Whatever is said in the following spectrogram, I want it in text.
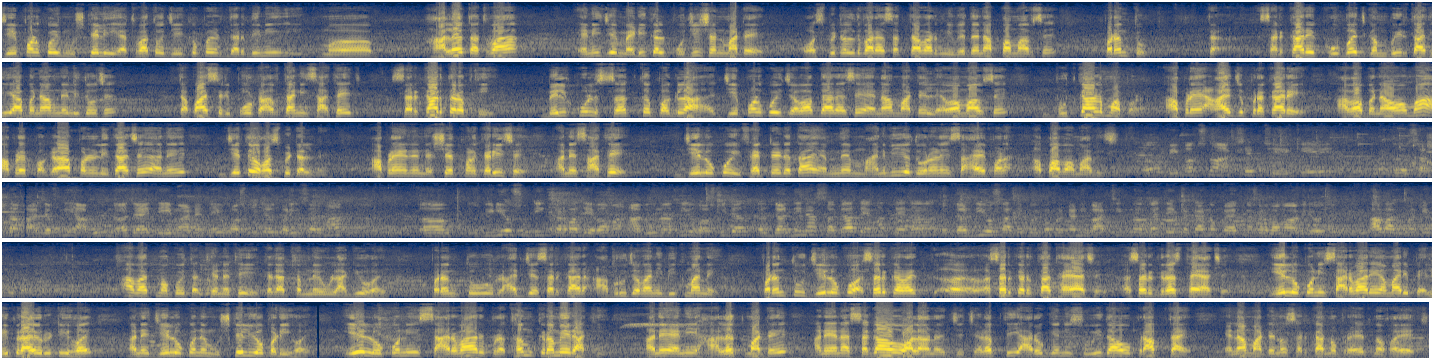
જે પણ કોઈ મુશ્કેલી અથવા તો જે કોઈ પણ દર્દીની હાલત અથવા એની જે મેડિકલ પોઝિશન માટે હોસ્પિટલ દ્વારા સત્તાવાર નિવેદન આપવામાં આવશે. પરંતુ સરકારે ખૂબ જ ગંભીરતાથી આ બનાવને લીધો છે. તપાસ રિપોર્ટ આવતાની સાથે જ સરકાર તરફથી બિલકુલ સખ્ત પગલાં જે પણ કોઈ જવાબદાર હશે એના માટે લેવામાં આવશે. ભૂતકાળમાં પણ આપણે આ જ પ્રકારે આવા બનાવોમાં આપણે પગલાં પણ લીધા છે અને જે તે હોસ્પિટલને આપણે એને નિશ્ચિત પણ કરી છે અને સાથે જે લોકો ઇફેક્ટેડ હતા એમને માનવીય ધોરણે સહાય પણ અપાવવામાં આવી છે. વિપક્ષનો આક્ષેપ છે કે સત્તા ભાજપની આબરૂ ન જાય તે માટે તે હોસ્પિટલ પરિસરમાં વીડિયો શૂટિંગ કરવા દેવામાં આવ્યું નથી. હોસ્પિટલ દર્દીના સગા તેમજ તેના દર્દીઓ સાથે કોઈ પણ પ્રકારની વાતચીત ન થાય તે પ્રકારનો પ્રયત્ન કરવામાં આવી રહ્યો છે. આ વાતમાં કેટલું ગમે? આ વાતમાં કોઈ તથ્ય નથી. કદાચ તમને એવું લાગ્યું હોય. પરંતુ રાજ્ય સરકાર આબરૂ જવાની બીકમાં નહીં. પરંતુ જે લોકો અસર અસર કરતા થયા છે, અસરગ્રસ્ત થયા છે, એ લોકોની સારવાર એ અમારી પહેલી પ્રાયોરિટી હોય અને જે લોકોને મુશ્કેલીઓ પડી હોય એ લોકોની સારવાર પ્રથમ ક્રમે રાખી અને એની હાલત માટે અને એના સગાઓવાળાને જે ઝડપથી આરોગ્યની સુવિધાઓ પ્રાપ્ત થાય એના માટેનો સરકારનો પ્રયત્ન હોય જ.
